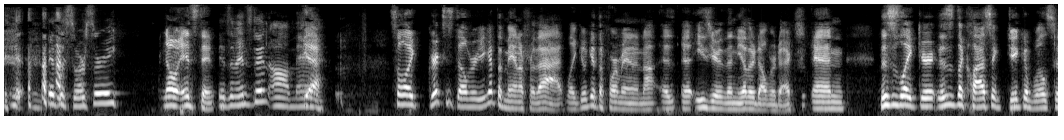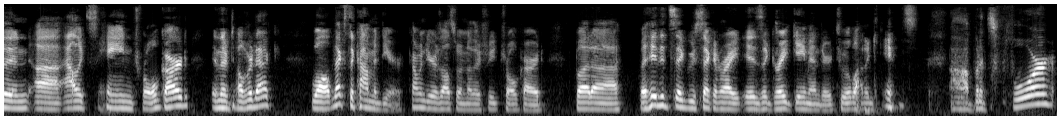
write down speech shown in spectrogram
It's a sorcery. No, instant. It's an instant. Oh man. Yeah. So like Grixis Delver, you get the mana for that. Like you'll get the four mana not as, uh, easier than the other Delver decks. And this is like your this is the classic Jacob Wilson, uh, Alex Hain troll card in their Delver deck. Well, next to Commandeer. Commandeer is also another sweet troll card. But uh but Hidetsugu second Rite is a great game ender to a lot of games. Ah, but it's four.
